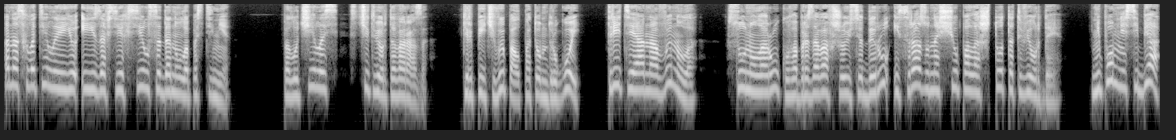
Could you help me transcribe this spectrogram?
она схватила ее и изо всех сил саданула по стене. Получилось с четвертого раза. Кирпич выпал, потом другой. Третий она вынула, сунула руку в образовавшуюся дыру и сразу нащупала что-то твердое. Не помня себя,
